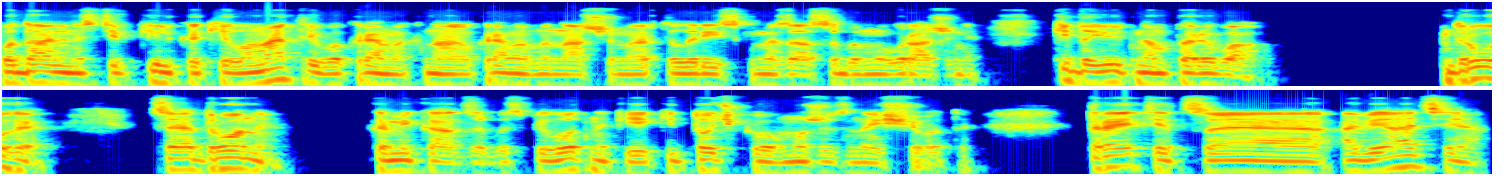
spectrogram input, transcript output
по дальності в кілька кілометрів окремих на окремими нашими артилерійськими засобами ураження, які дають нам перевагу. Друге, це дрони камікадзе, безпілотники, які точково можуть знищувати. Третє це авіація,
